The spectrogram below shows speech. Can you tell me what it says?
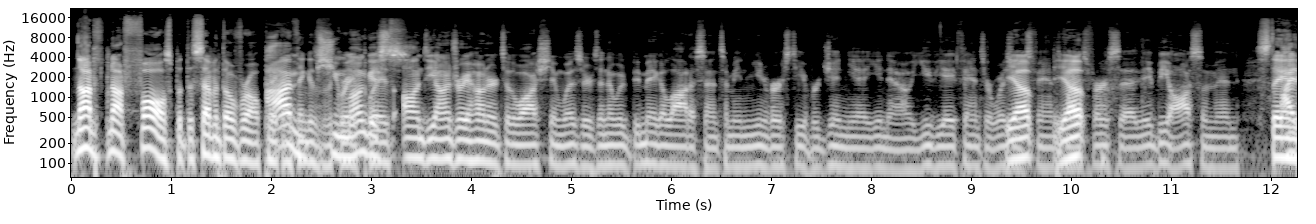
not not falls, but the seventh overall pick. I'm I think is a great humongous on DeAndre Hunter to the Washington Wizards, and it would be, make a lot of sense. I mean, University of Virginia, you know, UVA fans or Wizards Yep, fans, yep. vice versa. It'd be awesome, and Stay I'd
